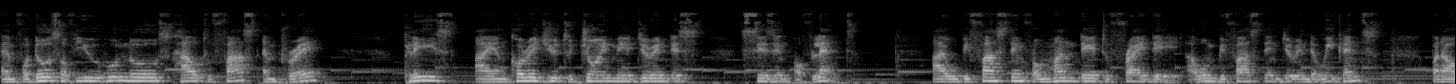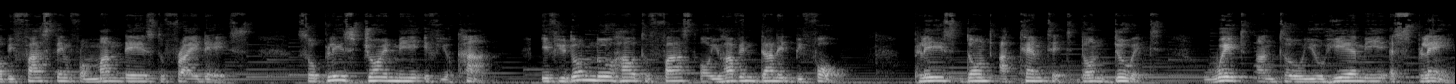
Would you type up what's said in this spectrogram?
And for those of you who knows how to fast and pray, please, I encourage you to join me during this season of Lent. I will be fasting from Monday to Friday. I won't be fasting during the weekends, but I'll be fasting from Mondays to Fridays. So please join me if you can. If you don't know how to fast or you haven't done it before, please don't attempt it. Don't do it. Wait until you hear me explain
